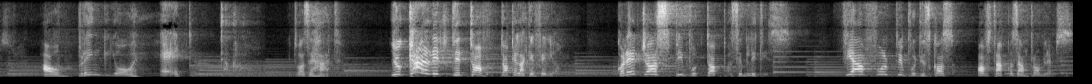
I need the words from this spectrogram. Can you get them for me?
Israel, I'll bring your head down. It was a heart. You can't reach the top talking like a failure. Courageous people talk possibilities. Fearful people discuss obstacles and problems.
